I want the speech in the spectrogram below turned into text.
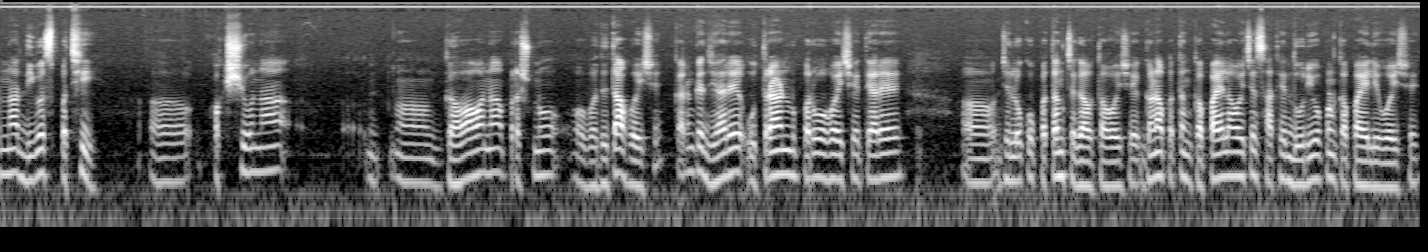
ના દિવસ પછી પક્ષીઓના ગવાવાના પ્રશ્નો વધતા હોય છે. કારણ કે જ્યારે ઉત્તરાયણનું પર્વ હોય છે ત્યારે જે લોકો પતંગ ચગાવતા હોય છે ઘણા પતંગ કપાયેલા હોય છે સાથે દોરીઓ પણ કપાયેલી હોય છે.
